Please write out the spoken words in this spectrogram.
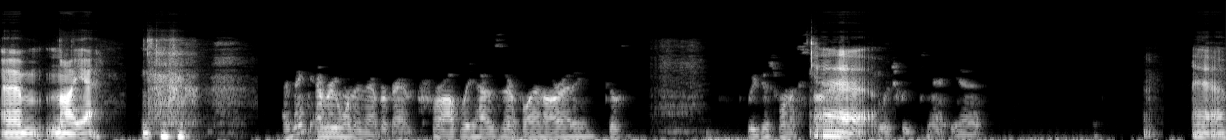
um, not yet. I think everyone in Evergrande probably has their plan already because we just want to start, Yeah. which we can't yet. yeah,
